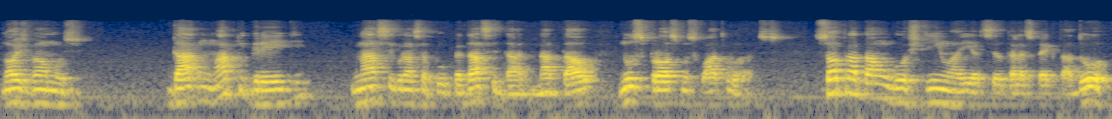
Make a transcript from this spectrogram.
nós vamos dar um upgrade na segurança pública da cidade de Natal nos próximos quatro anos. Só para dar um gostinho aí ao seu telespectador,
